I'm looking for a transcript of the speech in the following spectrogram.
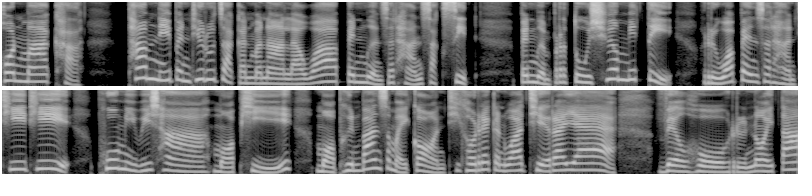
ข้นมากค่ะ ถ้ำนี้เป็นที่รู้จักกันมานานแล้วว่าเป็นเหมือนสถานศักดิ์สิทธิ์ เป็นเหมือนประตูเชื่อมมิติ หรือว่าเป็นสถานที่ที่ผู้มีวิชา หมอผี หมอพื้นบ้านสมัยก่อน ที่เขาเรียกกันว่าเทียร่าแย่เวลโฮหรือนอยต้า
